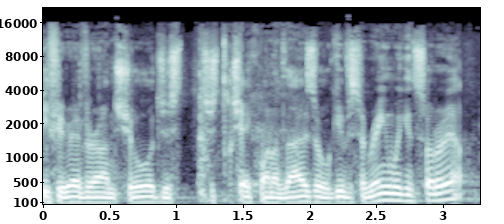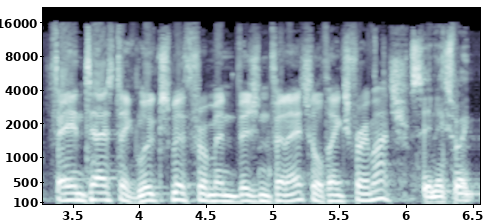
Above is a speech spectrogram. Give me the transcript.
if you're ever unsure, just, just check one of those or give us a ring. We can sort it out. Fantastic. Luke Smith from Envision Financial, thanks very much. See you next week.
